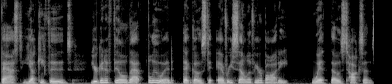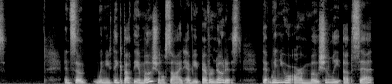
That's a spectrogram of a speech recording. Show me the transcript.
fast, yucky foods, you're going to fill that fluid that goes to every cell of your body with those toxins. And so, when you think about the emotional side, have you ever noticed that when you are emotionally upset,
